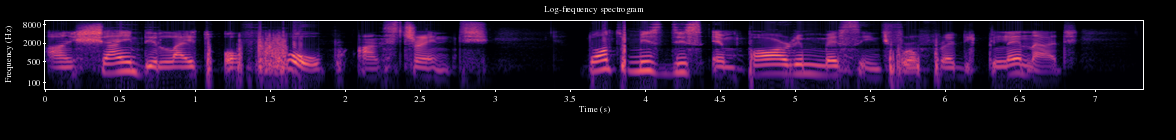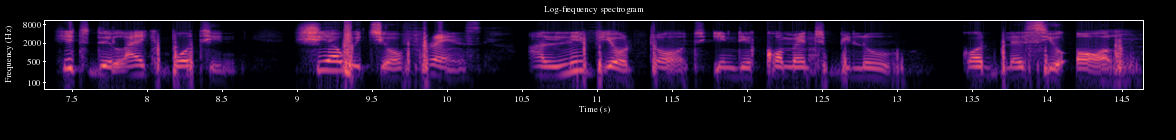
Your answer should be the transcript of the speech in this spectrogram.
and shine the light of hope and strength. Don't miss this empowering message from Frederick Leonard. Hit the like button, share with your friends, and leave your thoughts in the comment below. God bless you all.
